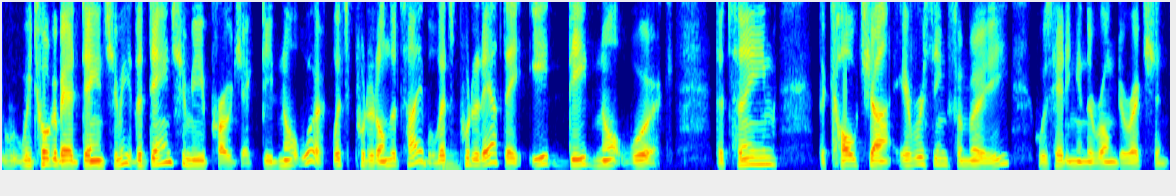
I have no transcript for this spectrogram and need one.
We talk about Dan Shamir. The Dan Shamir project did not work. Let's put it on the table. Let's mm. put it out there. It did not work. The team, the culture, everything for me was heading in the wrong direction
